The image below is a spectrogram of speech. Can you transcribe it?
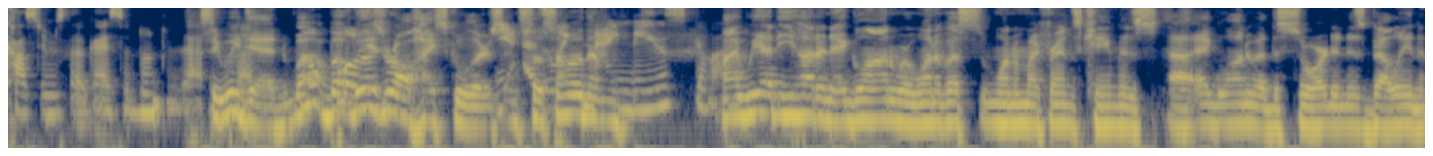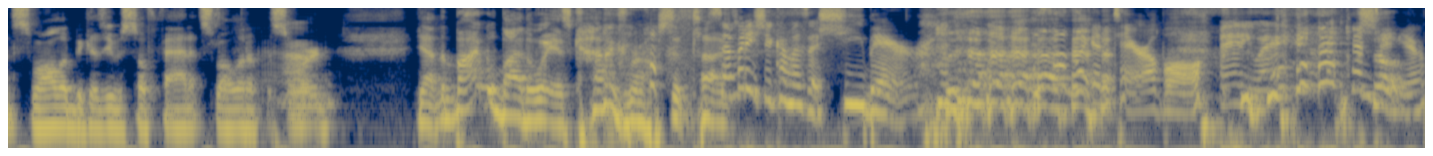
costumes, though, guys. So don't do that. See, we But- did, but, No but blood. these were all high schoolers, Yeah, and so some like of them. 90s. Come on. I, we had Ehud and Eglon, where one of us, one of my friends, came as uh, Eglon, who had the sword in his belly, and it swallowed because he was so fat, it swallowed up the sword. Yeah, the Bible, by the way, is kind of gross at times. Somebody should come as a she bear. Sounds like a terrible. anyway, So- continue.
